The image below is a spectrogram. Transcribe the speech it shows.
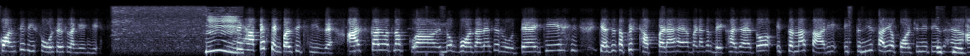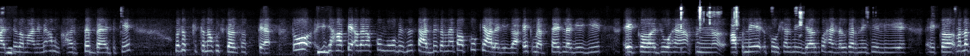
कौन सी रिसोर्सेस लगेंगे? तो यहाँ पे सिंपल सी चीज़ है। आजकल मतलब लोग बहुत ज़्यादा ऐसे रोते हैं कि कैसे सब कुछ ठप पड़ा है बट अगर देखा जाए तो इतना सारी इतनी सारी अपॉर्चुनिटीज़ है आज के जमाने में हम घर पे बैठ के मतलब कितना कुछ कर सकते हैं। तो यहाँ पे अगर आपको वो बिज़नेस स्टार्ट भी करना है तो आपको क्या लगेगा? एक वेबसाइट लगेगी एक जो है अपने सोशल मीडिया को हैंडल करने के लिए एक मतलब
